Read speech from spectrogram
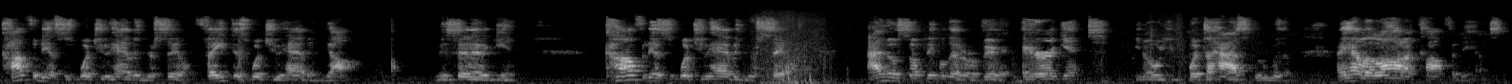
confidence is what you have in yourself. Faith is what you have in God. Let me say that again. Confidence is what you have in yourself. I know some people that are very arrogant. You know, you went to high school with them. They have a lot of confidence.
